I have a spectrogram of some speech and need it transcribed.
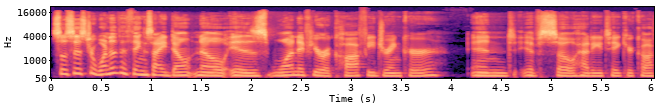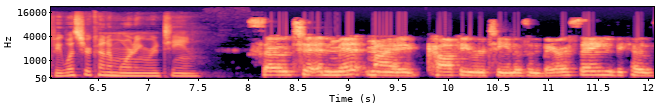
so, sister, one of the things I don't know is one, if you're a coffee drinker, and if so, how do you take your coffee? What's your kind of morning routine? So, to admit my coffee routine is embarrassing because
